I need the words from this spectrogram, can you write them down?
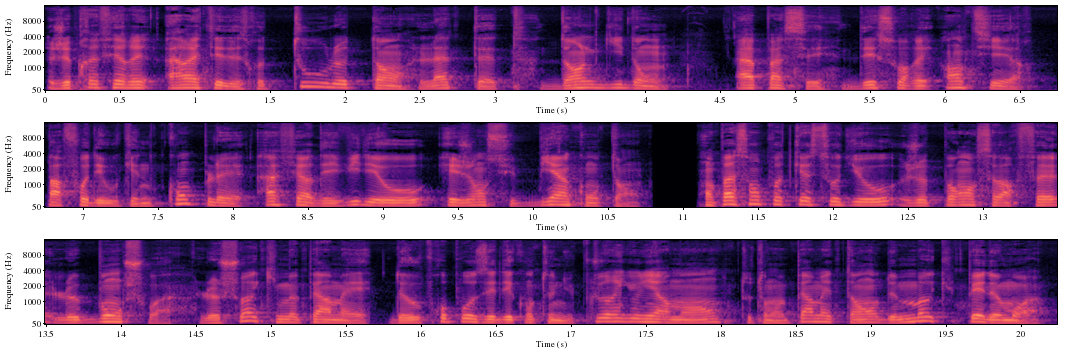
J'ai préféré arrêter d'être tout le temps la tête dans le guidon à passer des soirées entières, parfois des week-ends complets à faire des vidéos et j'en suis bien content. En passant podcast audio, je pense avoir fait le bon choix, le choix qui me permet de vous proposer des contenus plus régulièrement tout en me permettant de m'occuper de moi.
